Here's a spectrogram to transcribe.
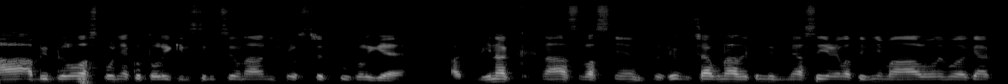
a aby bylo aspoň jako tolik institucionálních prostředků, kolik je. A jinak nás vlastně, že třeba u nás jako my, my asi relativně málo, nebo jak, jak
